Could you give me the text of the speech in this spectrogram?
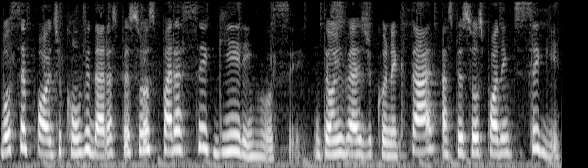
você pode convidar as pessoas para seguirem você. Então, ao invés de conectar, as pessoas podem te seguir.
